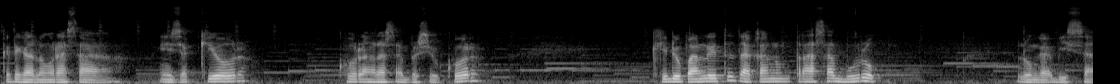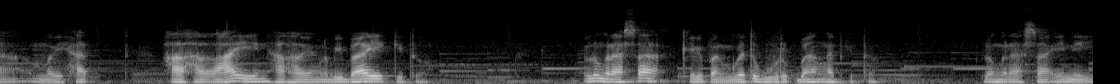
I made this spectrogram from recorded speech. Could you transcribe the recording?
Ketika lu ngerasa insecure, kurang rasa bersyukur, kehidupan lu itu akan terasa buruk. Lu nggak bisa melihat hal-hal lain, hal-hal yang lebih baik gitu. Lu ngerasa kehidupan gue tuh buruk banget gitu. Lu ngerasa ini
